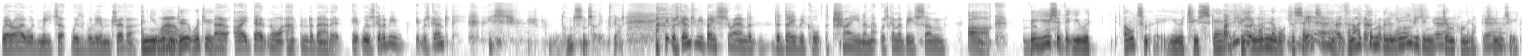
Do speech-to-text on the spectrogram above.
where I would meet up with William Trevor. And you wow. wouldn't do it, would you? No, I don't know what happened about it. It was going to be it was going to be nonsense, I think, to be honest. it was going to be based around the, the day we caught the train, and that was going to be some arc. But, but you said that you were ultimately you were too scared because you wouldn't know what to say yeah, to him, I and I couldn't believe was. you didn't yeah. jump on the opportunity. Yeah.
